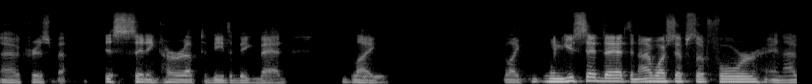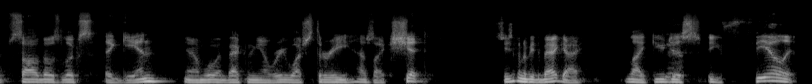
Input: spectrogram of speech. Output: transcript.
uh, Chris, about is setting her up to be the big bad. Like, Mhm. Like when you said that, then I watched episode four and I saw those looks again. You know, we went back and you know rewatched three. I was like, shit, she's gonna be the bad guy. Like you Yeah. just you feel it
